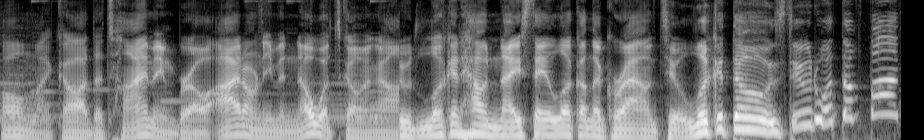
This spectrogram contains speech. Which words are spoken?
Oh my god, the timing, bro. I don't even know what's going on. Dude, look at how nice they look on the ground, too. Look at those, dude. What the fuck?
